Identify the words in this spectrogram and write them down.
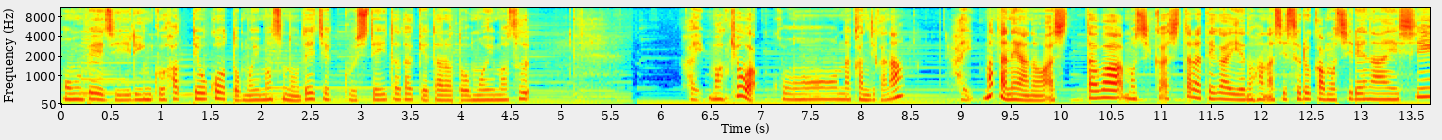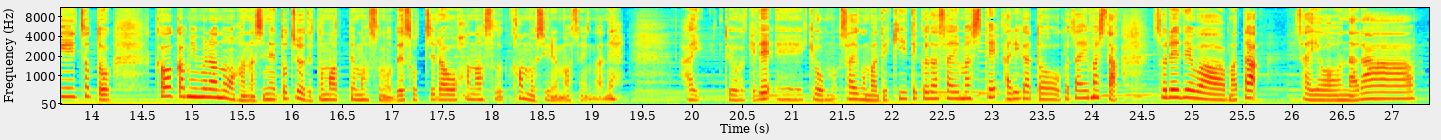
ホームページリンク貼っておこうと思いますのでチェックしていただけたらと思います。はいまあ今日はこんな感じかな。はいまたねあの明日はもしかしたら手が家の話するかもしれないしちょっと川上村のお話ね途中で止まってますのでそちらを話すかもしれませんがね。はい。というわけで、えー、今日も最後まで聞いてくださいましてありがとうございました。それではまた。さようなら。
